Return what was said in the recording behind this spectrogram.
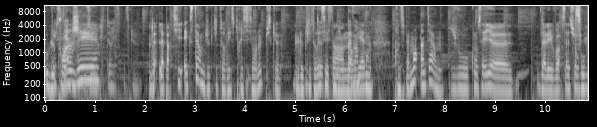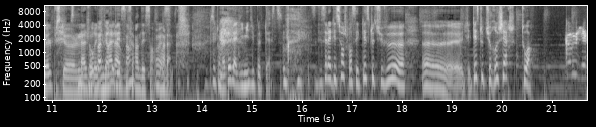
Ou le point Externe G du clitoris, parce que la, la partie externe du clitoris, précisons-le, puisque le clitoris clitoris est un organe principalement interne. Je vous conseille euh, d'aller voir ça sur Google, puisque là j'aurais du mal à dessin. vous faire un dessin. Ouais, voilà. C'est ce qu'on appelle la limite du podcast. C'était ça la question, je pensais. Qu'est-ce que tu veux euh, euh, Qu'est-ce que tu recherches, toi? Comme j'ai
